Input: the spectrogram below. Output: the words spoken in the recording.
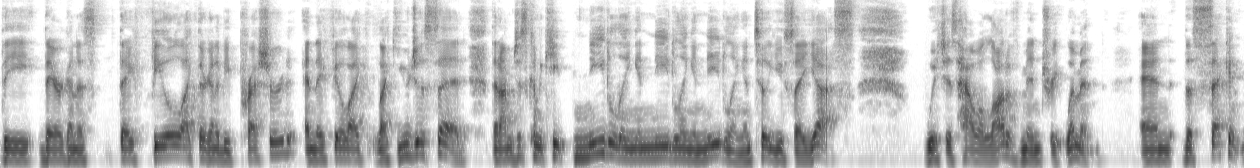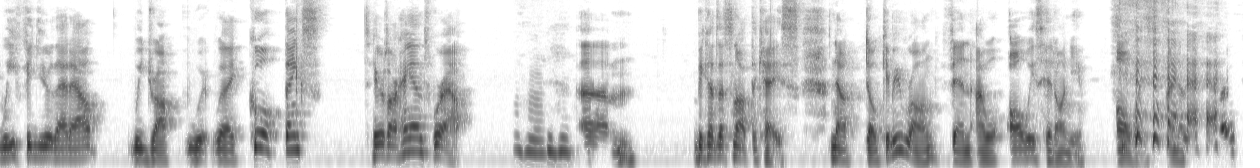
the they're going to they feel like they're going to be pressured and they feel like like you just said that I'm just going to keep needling and needling and needling until you say yes which is how a lot of men treat women. And the second we figure that out we drop we're like cool thanks. Here's our hands. We're out. Mhm. um, because that's not the case. Now don't get me wrong Finn I will always hit on you. Always. I know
